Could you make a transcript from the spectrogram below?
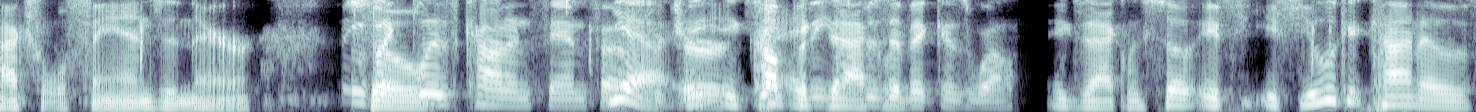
actual fans in there. Things So- like BlizzCon and FanFest, Yeah, which are company exactly. specific as well. Exactly. So if if you look at kind of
